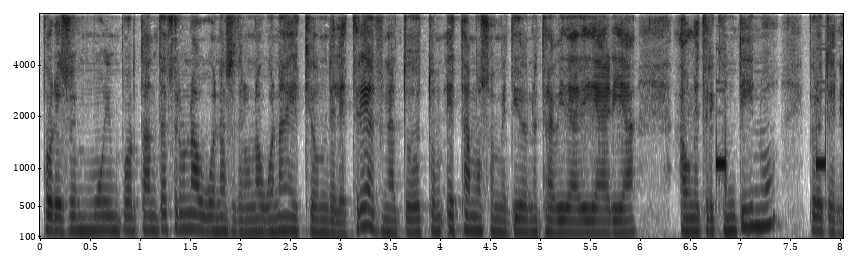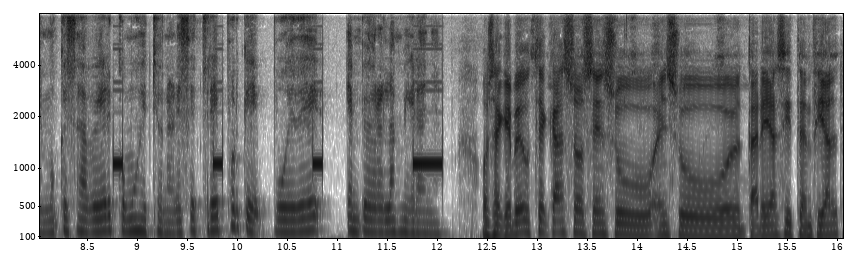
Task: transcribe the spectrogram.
Por eso es muy importante hacer una buena, tener una buena gestión del estrés. Al final todos estamos sometidos en nuestra vida diaria a un estrés continuo, pero tenemos que saber cómo gestionar ese estrés porque puede empeorar las migrañas. O sea que ve usted casos en su, en su tarea asistencial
